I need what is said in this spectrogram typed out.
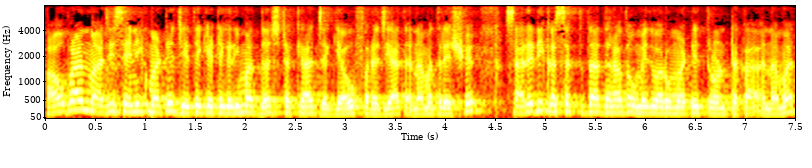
આ ઉપરાંત માજી સૈનિક માટે જે તે કેટેગરી કેટેગરીમાં દસ ટકા જગ્યાઓ ફરજિયાત અનામત રહેશે. શારીરિક અશક્તતા ધરાવતા ઉમેદવારો માટે ત્રણ ટકા અનામત.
